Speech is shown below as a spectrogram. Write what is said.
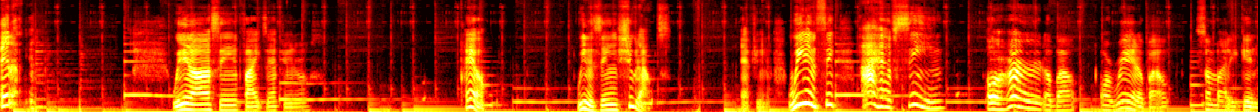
And I, we didn't all seen fights at funerals. Hell, we didn't seen shootouts at funerals. We didn't see. I have seen or heard about or read about somebody getting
